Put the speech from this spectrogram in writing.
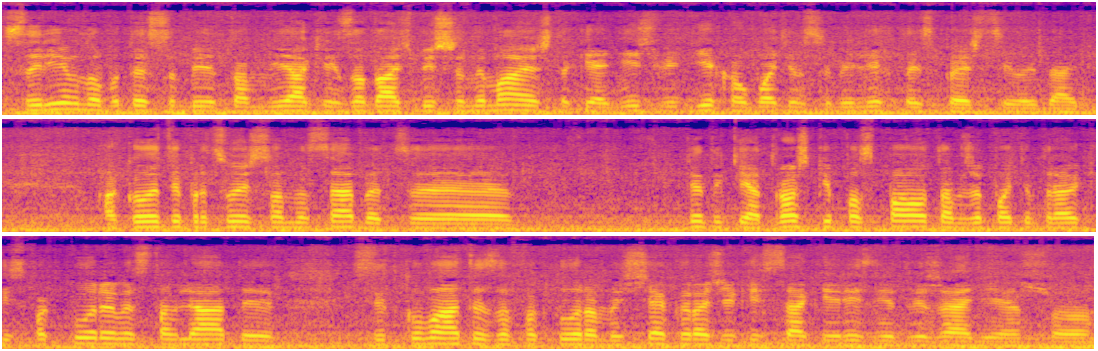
все рівно, бо ти собі там ніяких задач більше не маєш, таке ніч від'їхав, потім собі ліг та й спиш цілий день. А коли ти працюєш сам на себе, це ти таке, трошки поспав, там вже потім треба якісь фактури виставляти, слідкувати за фактурами, ще коротше якісь всякі різні движення, що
